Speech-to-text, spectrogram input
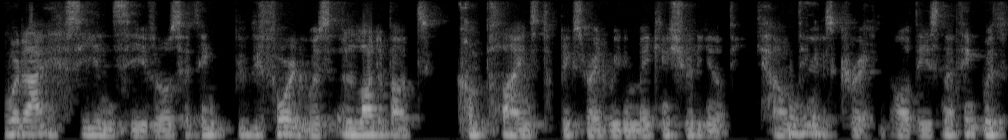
what I see in CFOs, I think before it was a lot about compliance topics, right? Really making sure that you know the accounting mm-hmm. is correct and all these. And I think with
